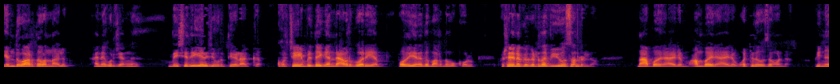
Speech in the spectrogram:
എന്ത് വാർത്ത വന്നാലും അതിനെക്കുറിച്ച് അങ്ങ് വിശദീകരിച്ച് വൃത്തികേടാക്കുക. കുറച്ച് കഴിയുമ്പോഴത്തേക്ക് എന്റെ അവർക്കും അറിയാം. പൊതുജനത് മറന്നു പൊക്കോളും. പക്ഷേ ഇതിനൊക്കെ കിട്ടുന്ന വ്യൂസ് ഉണ്ടല്ലോ. നാൽപ്പതിനായിരം അമ്പതിനായിരം ഒറ്റ ദിവസം കൊണ്ട്. പിന്നെ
